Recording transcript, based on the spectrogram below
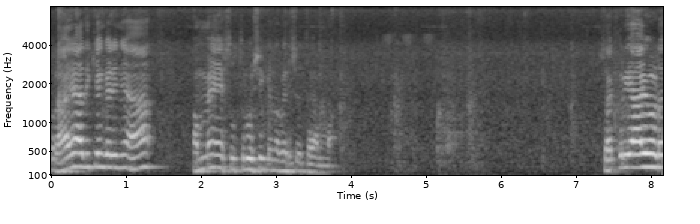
പ്രായാധിക്യം കഴിഞ്ഞ് ആ അമ്മയെ ശുശ്രൂഷിക്കുന്ന പരിശുദ്ധ അമ്മ. സക്രിയായോട്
